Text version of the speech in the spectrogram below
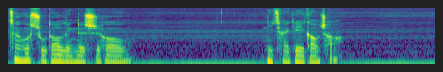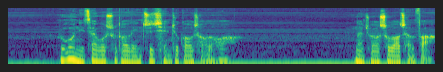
在我数到零的时候，你才可以高潮。如果你在我数到零之前就高潮的话，那就要受到惩罚，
